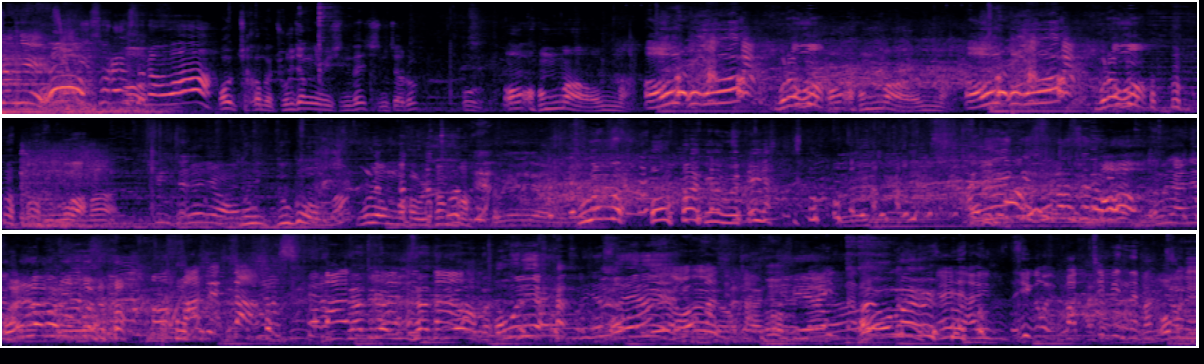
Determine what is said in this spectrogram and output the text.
조리장님! 소란스러워. 어 잠깐만 조리장님이신데 진짜로? 어 엄마 엄마. 뭐라고? 어 엄마 엄마. 뭐라고? 누구 엄마? 준현이 어머니 누구 엄마? 우리 엄마 우리 엄마. 우리 엄마 엄마 왜 있어? 왜 이렇게 소란스러워? 알라가 그런 거다. 맛있다. 인사드려, 인사드려. 어머니! 어머니! 엄마. 이거 맛집이네, 맛집. 어머니!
